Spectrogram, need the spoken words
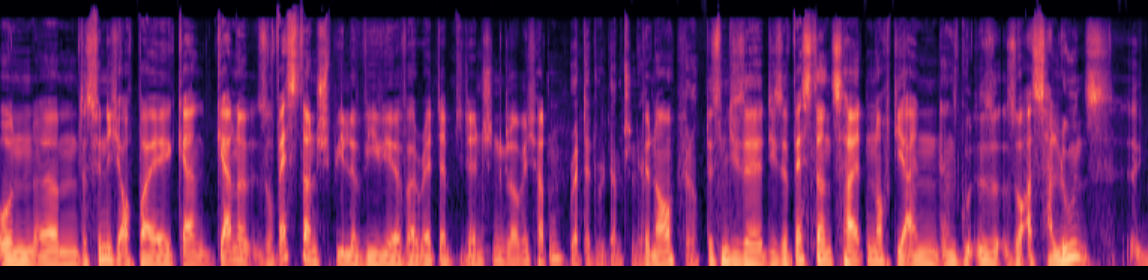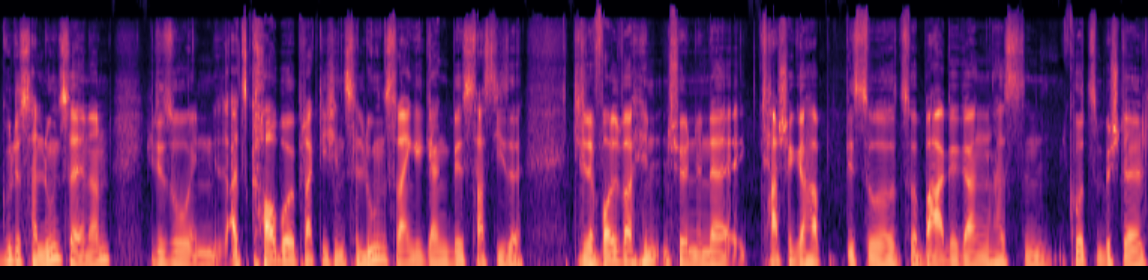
Und ähm, das finde ich auch bei ger gerne so Western-Spiele, wie wir bei Red Dead Redemption, glaube ich, hatten. Red Dead Redemption, ja. Genau. genau. Das sind diese, diese Western-Zeiten noch, die einen, einen so, so als Saloons, gute Saloons erinnern. Wie du so in, als Cowboy praktisch in Saloons reingegangen bist, hast diese die Revolver hinten schön in der Tasche gehabt, bist so zur Bar gegangen, hast einen kurzen bestellt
